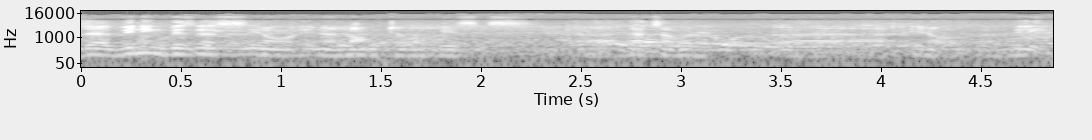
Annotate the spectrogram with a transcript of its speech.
the winning business you know in a long term basis. Uh, that's our uh, you know belief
